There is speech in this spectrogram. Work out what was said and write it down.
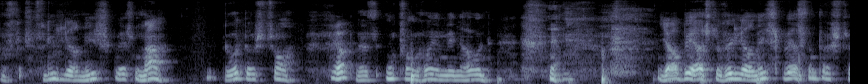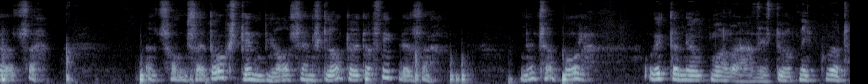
das Flügellernist gewesen. Nein, ja, das schon. Ja. Weil angefangen habe ich mit Hauen. ja, bin erst der Flügellernist gewesen, da steht sie. Jetzt haben sie da gestimmt, ja, sind sie glatt wieder fit gewesen. Nicht ein paar Alter nimmt man, ah, das tut nicht gut.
